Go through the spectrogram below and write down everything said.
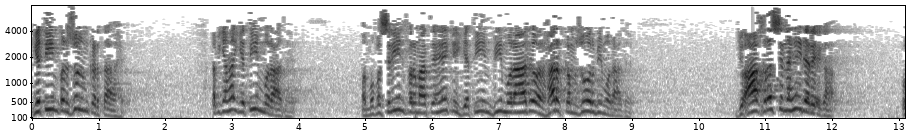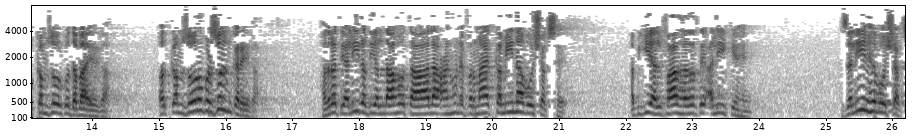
یتیم پر ظلم کرتا ہے۔ اب یہاں یتیم مراد ہے۔ اور مفسرین فرماتے ہیں کہ یتیم بھی مراد ہے اور ہر کمزور بھی مراد ہے۔ جو آخرت سے نہیں ڈرے گا، وہ کمزور کو دبائے گا اور کمزوروں پر ظلم کرے گا۔ حضرت علی رضی اللہ تعالی عنہ نے فرمایا، کمینہ وہ شخص ہے۔ اب یہ الفاظ حضرت علی کے ہیں۔ ذلیل ہے وہ شخص۔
